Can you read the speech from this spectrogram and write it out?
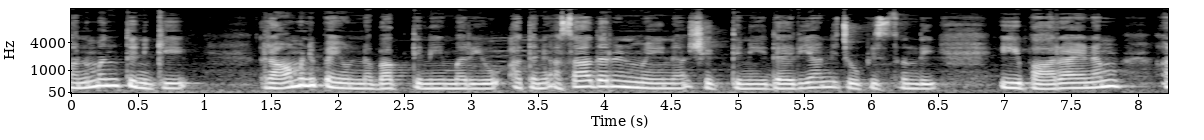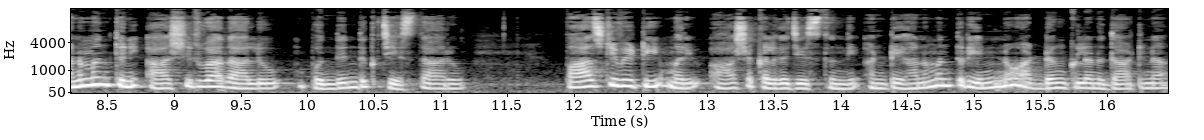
హనుమంతునికి రామునిపై ఉన్న భక్తిని మరియు అతని అసాధారణమైన శక్తిని ధైర్యాన్ని చూపిస్తుంది. ఈ పారాయణం హనుమంతుని ఆశీర్వాదాలు పొందేందుకు చేస్తారు. పాజిటివిటీ మరియు ఆశ కలుగజేస్తుంది. అంటే హనుమంతుడు ఎన్నో అడ్డంకులను దాటిన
